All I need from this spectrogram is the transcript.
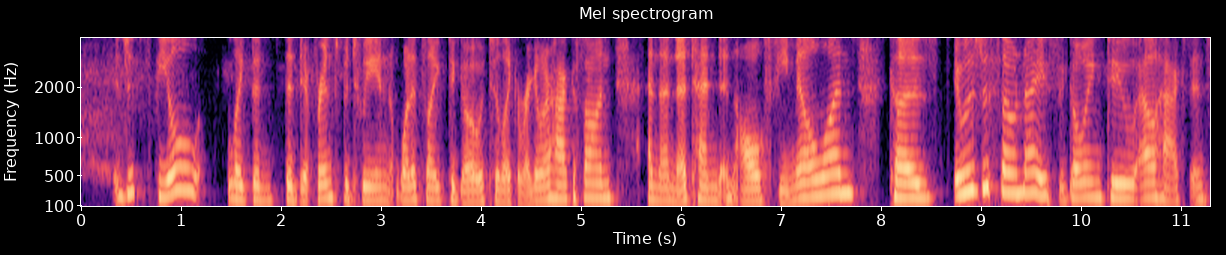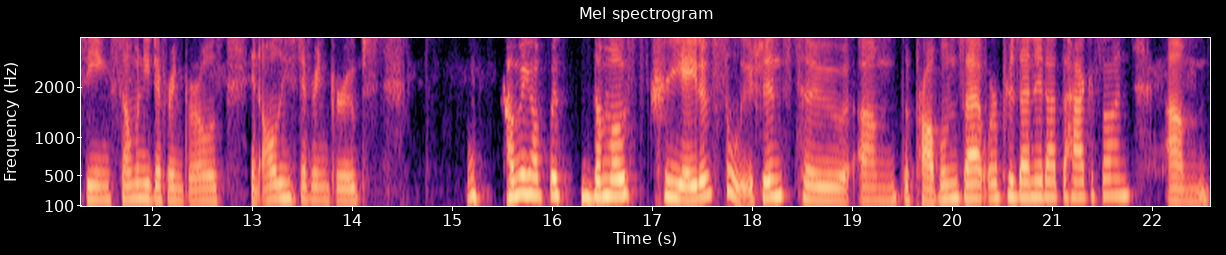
just feel like the the difference between what it's like to go to like a regular hackathon and then attend an all female one because it was just so nice going to LHacks and seeing so many different girls in all these different groups coming up with the most creative solutions to um, the problems that were presented at the hackathon. Um,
